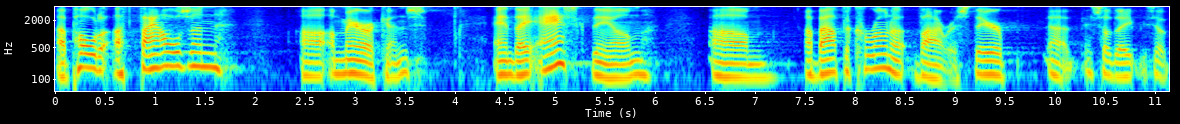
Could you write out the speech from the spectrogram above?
uh, polled a thousand uh, Americans, and they asked them um, about the coronavirus. Uh, so they so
